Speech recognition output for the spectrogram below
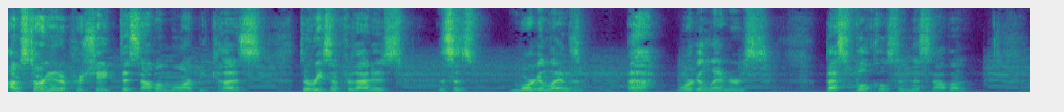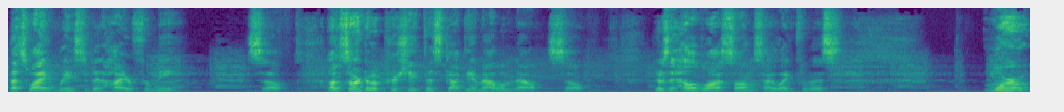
I'm starting to appreciate this album more because the reason for that is this is Morgan Land's Morgan Lander's best vocals in this album. That's why it raised a bit higher for me. So I'm starting to appreciate this goddamn album now. So there's a hell of a lot of songs I like from this more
